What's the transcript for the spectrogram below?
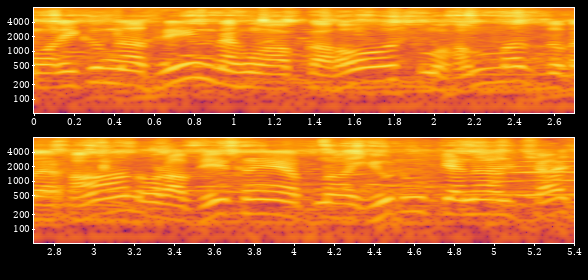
वालेकुम नाजरीन, मैं हूँ आपका होस्ट मोहम्मद ज़ुबैर ख़ान और आप देख रहे हैं अपना यूट्यूब चैनल चर्च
